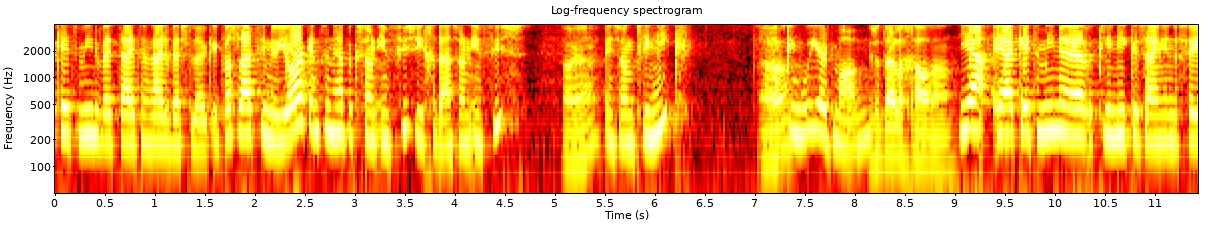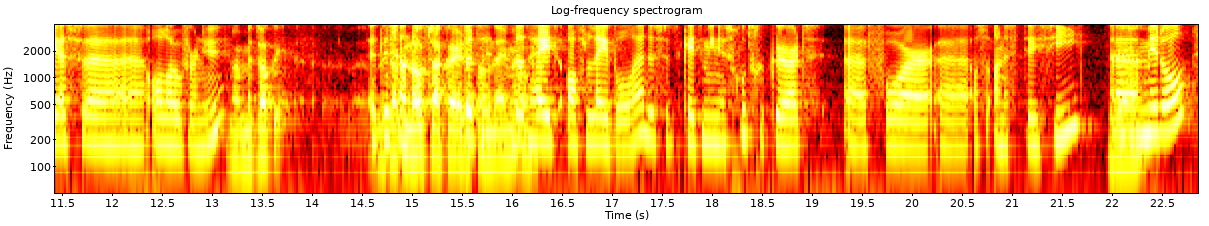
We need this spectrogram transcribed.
ketamine bij tijd en wijle best leuk. Ik was laatst in New York en toen heb ik zo'n infusie gedaan. Zo'n infuus oh ja? in zo'n kliniek. Oh. Fucking weird, man. Is het daar legaal dan? Ja, ja ketamine klinieken zijn in de VS all over nu. Maar met welke, met is welke dan- noodzaak kan je dat, dan nemen? dat heet off-label. Hè? Dus het ketamine is goedgekeurd voor, eh, als anesthesiemiddel. Ja.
